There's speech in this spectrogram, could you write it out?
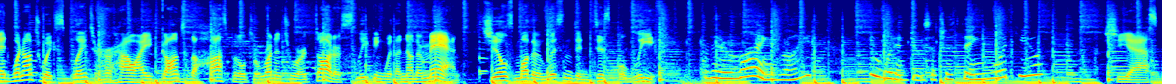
and went on to explain to her how I had gone to the hospital to run into her daughter sleeping with another man. Jill's mother listened in disbelief. They're lying, right? You wouldn't do such a thing, would you? She asked.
